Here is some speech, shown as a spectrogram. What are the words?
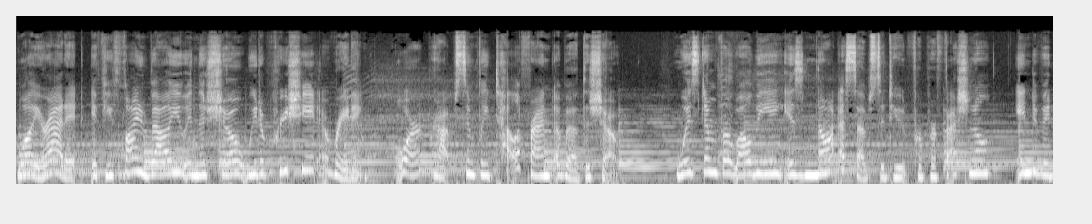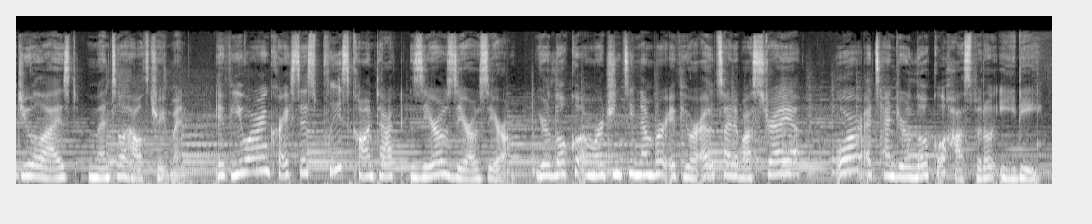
While you're at it, if you find value in this show, we'd appreciate a rating, or perhaps simply tell a friend about the show. Wisdom for Wellbeing is not a substitute for professional, individualized mental health treatment. If you are in crisis, please contact 000, your local emergency number if you are outside of Australia, or attend your local hospital ED.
